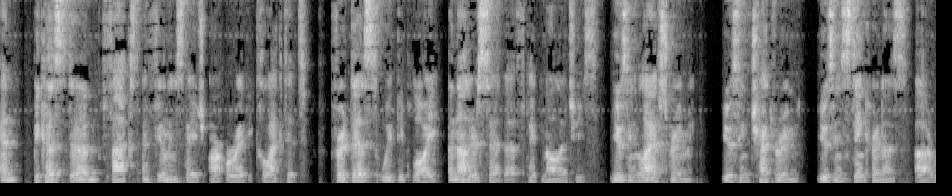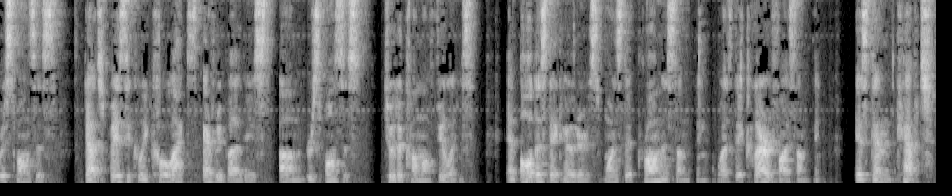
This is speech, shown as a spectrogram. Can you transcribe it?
And because the facts and feeling stage are already collected, for this, we deploy another set of technologies using live streaming, using chat room, using synchronous uh, responses that basically collects everybody's um, responses to the common feelings. And all the stakeholders, once they promise something, once they clarify something, is then kept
